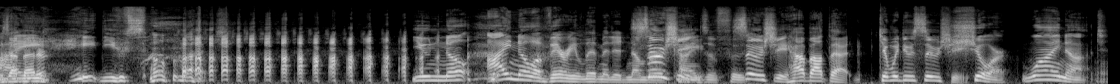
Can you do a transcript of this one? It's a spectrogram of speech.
Is that I better? I hate you so much. you know, I know a very limited number Sushi. of kinds of food. Sushi. How about that? Can we do sushi? Sure, why not?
